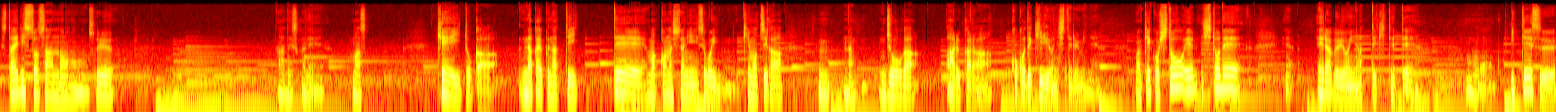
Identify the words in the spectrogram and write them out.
スタイリストさんのそういう何ですかねまあ経緯とか仲良くなっていって、まあ、この人にすごい気持ちがなん情があるからここで切るようにしてるみたいな、まあ、結構人を人で選ぶようになってきててもう一定数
